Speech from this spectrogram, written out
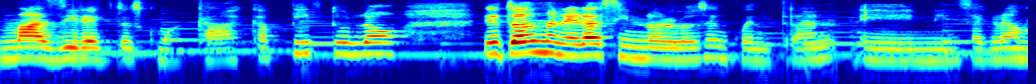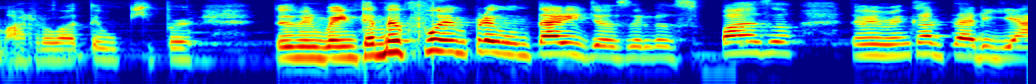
más directos como a cada capítulo. De todas maneras, si no los encuentran en Instagram, arroba Bookkeeper 2020, me pueden preguntar y yo se los paso. También me encantaría,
